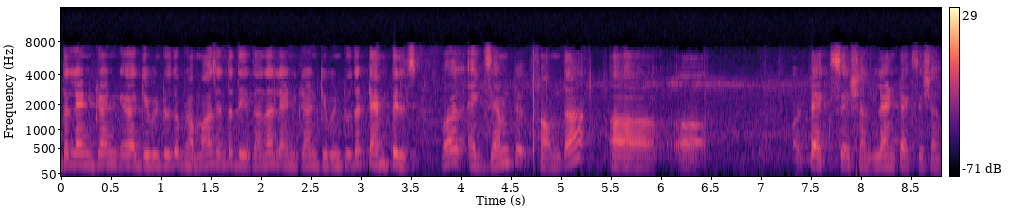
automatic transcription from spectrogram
the land grant uh, given to the Brahmas, and the Devdana land grant given to the temples were exempt from the uh, uh, taxation, land taxation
